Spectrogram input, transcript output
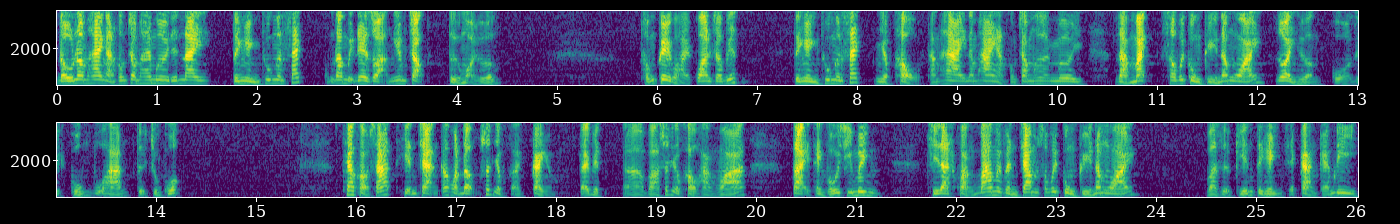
Đầu năm 2020 đến nay, tình hình thu ngân sách cũng đang bị đe dọa nghiêm trọng từ mọi hướng. Thống kê của Hải quan cho biết, tình hình thu ngân sách nhập khẩu tháng 2 năm 2020 giảm mạnh so với cùng kỳ năm ngoái do ảnh hưởng của dịch cúm Vũ Hán từ Trung Quốc. Theo khảo sát, hiện trạng các hoạt động xuất nhập cảnh tại Việt à, và xuất nhập khẩu hàng hóa tại thành phố Hồ Chí Minh chỉ đạt khoảng 30% so với cùng kỳ năm ngoái và dự kiến tình hình sẽ càng kém đi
